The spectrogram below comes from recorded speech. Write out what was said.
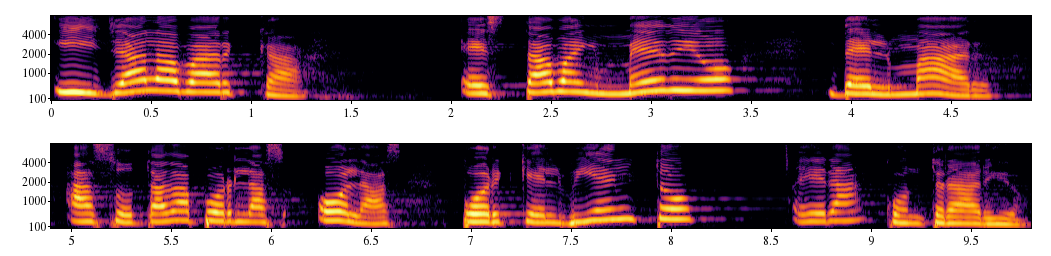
y ya la barca estaba en medio del mar, azotada por las olas, porque el viento era contrario.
